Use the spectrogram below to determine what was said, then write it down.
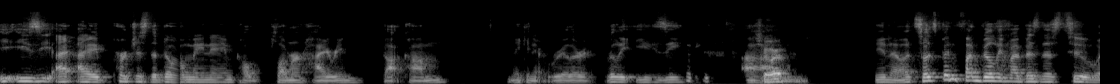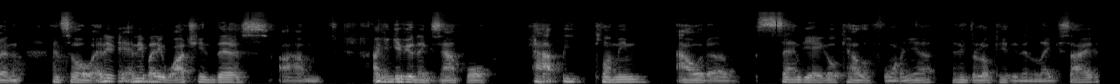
E- easy. I, I purchased the domain name called plumberhiring.com, making it really, really easy. sure. Um, you know, and so it's been fun building my business too. And and so any anybody watching this, um, I can give you an example. Happy Plumbing out of San Diego, California. I think they're located in Lakeside.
